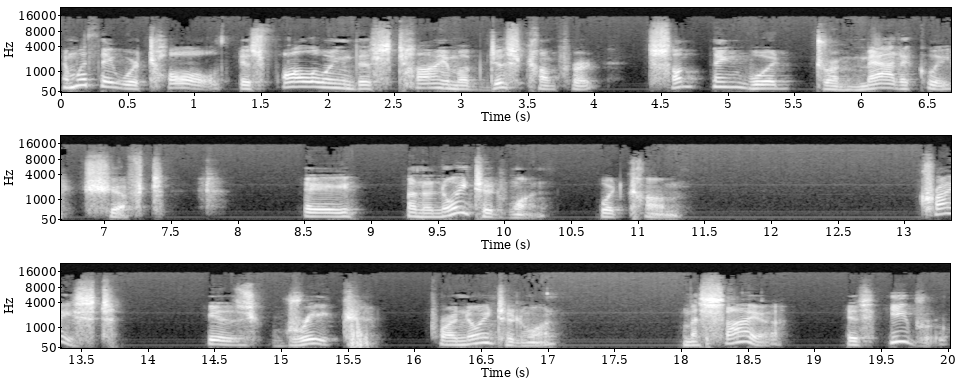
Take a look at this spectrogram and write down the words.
And what they were told is following this time of discomfort, something would dramatically shift. A, an anointed one would come. Christ is Greek for anointed one. Messiah is Hebrew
